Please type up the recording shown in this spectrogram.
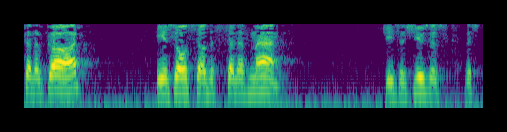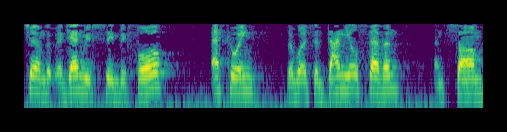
Son of God, He is also the Son of Man. Jesus uses this term that again we've seen before, echoing the words of Daniel 7 and Psalm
